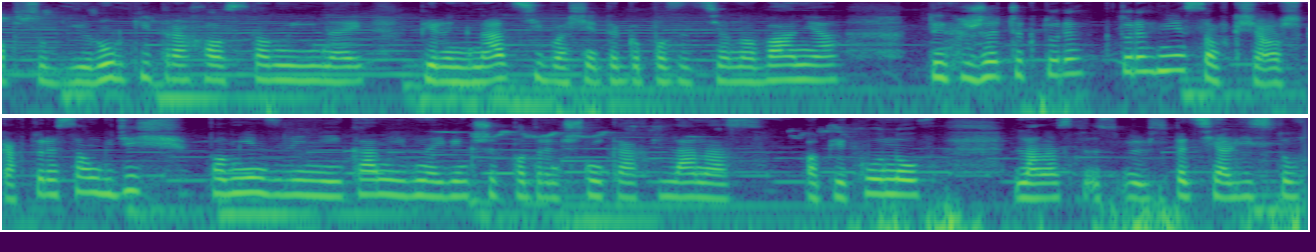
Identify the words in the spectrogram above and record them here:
obsługi rurki trachostomijnej, pielęgnacji, właśnie tego pozycjonowania, tych rzeczy, które, których nie są w książkach, które są gdzieś pomiędzy linijkami w największych podręcznikach dla nas opiekunów, dla nas spe- specjalistów,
